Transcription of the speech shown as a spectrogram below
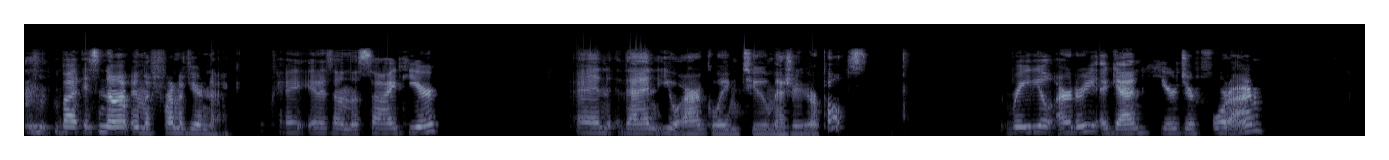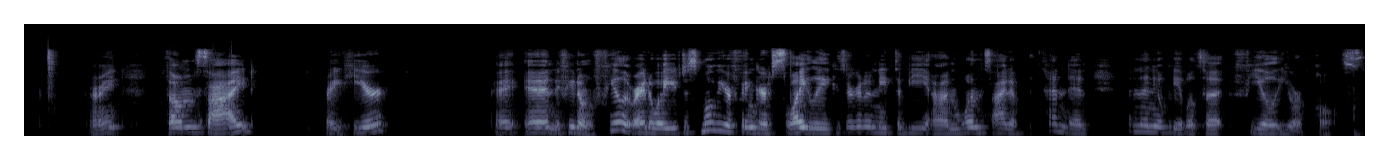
but it's not in the front of your neck. Okay, it is on the side here. And then you are going to measure your pulse. Radial artery, again, here's your forearm. All right, thumb side right here. Okay, and if you don't feel it right away, you just move your finger slightly because you're going to need to be on one side of the tendon, and then you'll be able to feel your pulse.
